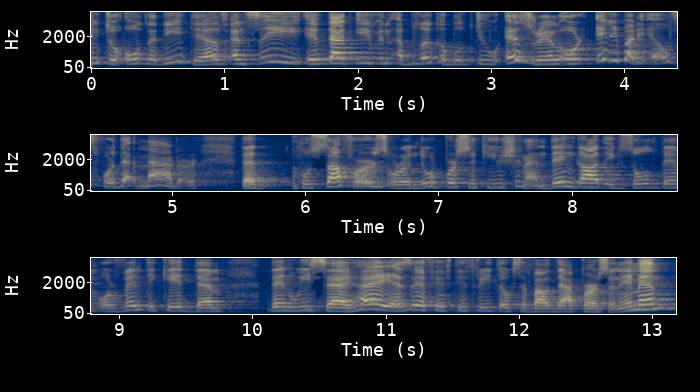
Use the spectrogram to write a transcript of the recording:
into all the details and see if that even applicable to Israel or anybody else for that matter that who suffers or endure persecution and then God exalt them or vindicate them. Then we say, hey, Isaiah 53 talks about that person. Amen.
